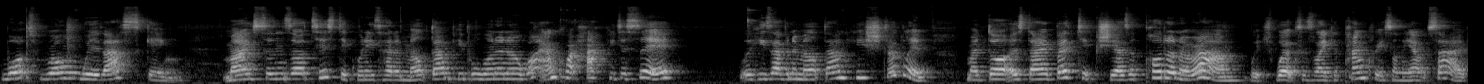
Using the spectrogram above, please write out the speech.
what's wrong with asking? My son's autistic. When he's had a meltdown, people want to know why. I'm quite happy to say, well, he's having a meltdown. He's struggling. My daughter's diabetic. She has a pod on her arm, which works as like a pancreas on the outside.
